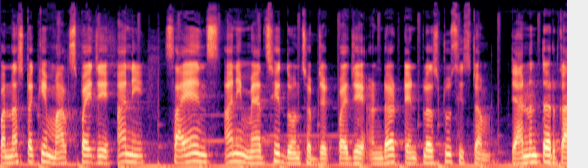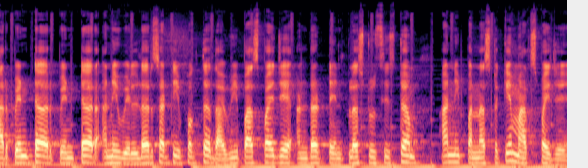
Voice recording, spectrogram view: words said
पन्नास टक्के मार्क्स पाहिजे आणि सायन्स आणि मॅथ्स हे दोन सब्जेक्ट पाहिजे under ten plus two system त्यानंतर कार्पेंटर पेंटर आणि वेल्डरसाठी फक्त दहावी पास पाहिजे under ten plus two system आणि पन्नास टक्के मार्क्स पाहिजे.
